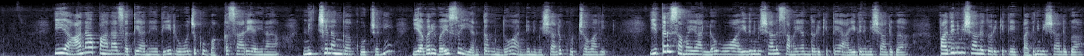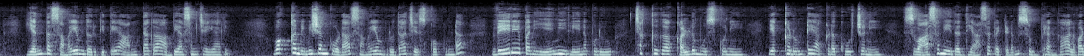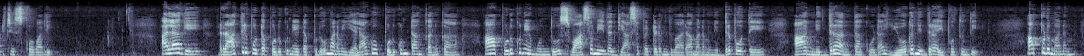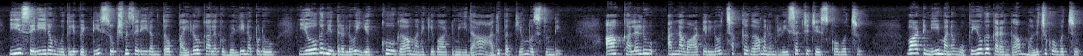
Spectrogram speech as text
ఈ ఆనాపానాసతి అనేది రోజుకు ఒక్కసారి అయినా నిశ్చలంగా కూర్చొని ఎవరి వయసు ఎంత ఉందో అన్ని నిమిషాలు కూర్చోవాలి. ఇతర సమయాల్లో ఓ ఐదు నిమిషాల సమయం దొరికితే ఐదు నిమిషాలుగా పది నిమిషాలు దొరికితే పది నిమిషాలుగా ఎంత సమయం దొరికితే అంతగా అభ్యాసం చేయాలి. ఒక్క నిమిషం కూడా సమయం వృధా చేసుకోకుండా వేరే పని ఏమీ లేనప్పుడు చక్కగా కళ్ళు మూసుకొని ఎక్కడుంటే అక్కడ కూర్చొని శ్వాస మీద ధ్యాస పెట్టడం శుభ్రంగా అలవాటు చేసుకోవాలి. అలాగే రాత్రిపూట పడుకునేటప్పుడు మనం ఎలాగో పడుకుంటాం కనుక ఆ పడుకునే ముందు శ్వాస మీద ధ్యాస పెట్టడం ద్వారా మనం నిద్రపోతే ఆ నిద్ర అంతా కూడా యోగ నిద్ర అయిపోతుంది. అప్పుడు మనం ఈ శరీరం వదిలిపెట్టి సూక్ష్మ శరీరంతో పైలోకాలకు వెళ్ళినప్పుడు యోగ నిద్రలో ఎక్కువగా మనకి వాటి మీద ఆధిపత్యం వస్తుంది. ఆ కళలు అన్న వాటిల్లో చక్కగా మనం రీసెర్చ్ చేసుకోవచ్చు. వాటిని మనం ఉపయోగకరంగా మలుచుకోవచ్చు.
